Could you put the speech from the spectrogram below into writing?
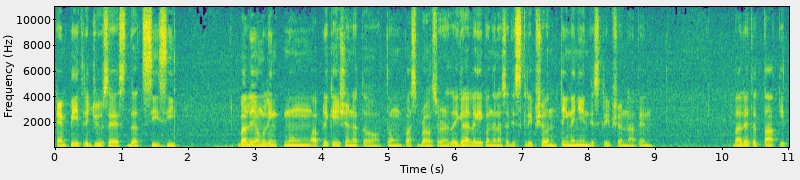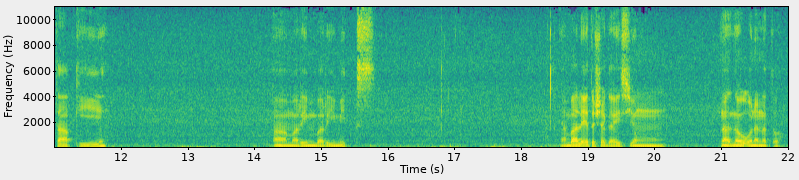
mp3juices.cc. Bale, yung link nung application na to, tong pass browser na to, ilalagay ko na lang sa description. Tingnan nyo yung description natin. Bale, ito Taki Taki ah, Marimba Remix. Yan, bale, ito siya guys, yung na, nauuna na to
